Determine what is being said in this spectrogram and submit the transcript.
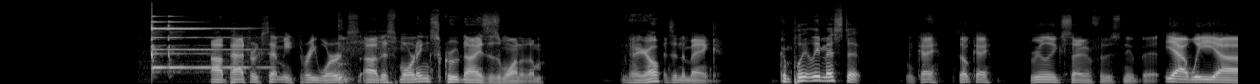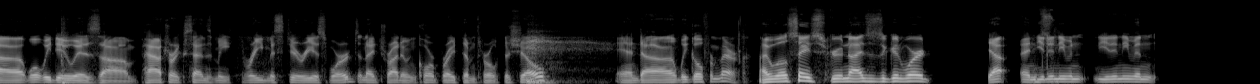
Uh, Patrick sent me three words uh, this morning. Scrutinize is one of them. There you go. It's in the bank. Completely missed it. Okay, it's okay. Really excited for this new bit. Yeah, we uh what we do is um Patrick sends me three mysterious words and I try to incorporate them throughout the show. And uh we go from there. I will say scrutinize is a good word. Yeah, and you didn't even you didn't even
